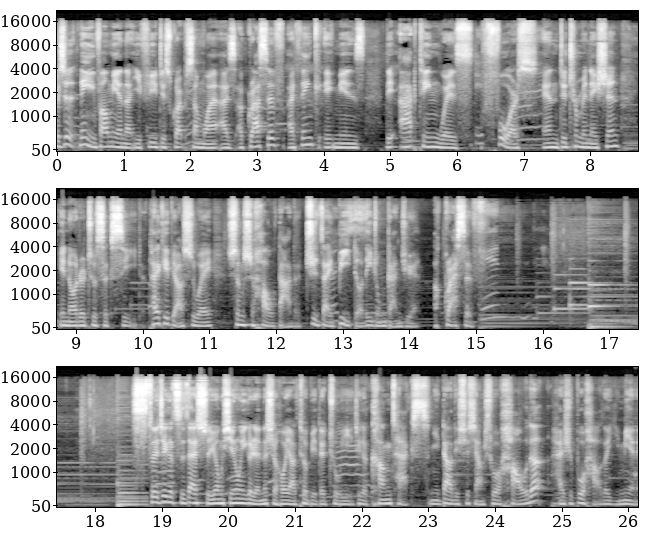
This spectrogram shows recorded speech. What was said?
可是另一方面呢，if you describe someone as aggressive, I think it means the acting with force and determination in order to succeed。它也可以表示为声势浩大的、志在必得的一种感觉，aggressive。 所以这个词在使用形容一个人的时候要特别的注意这个 context，你到底是想说好的还是不好的一面。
